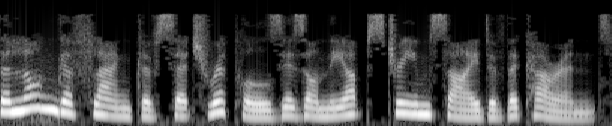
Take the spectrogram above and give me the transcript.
The longer flank of such ripples is on the upstream side of the current.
